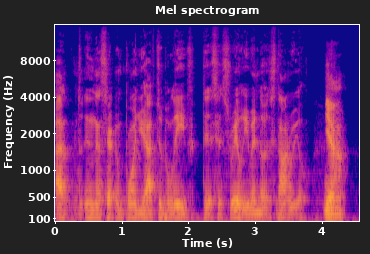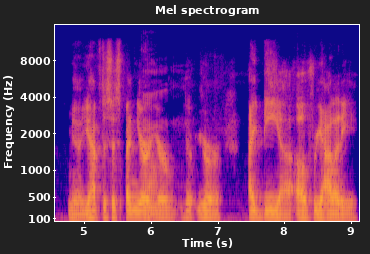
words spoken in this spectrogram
at in a certain point, you have to believe this is real, even though it's not real. Yeah, yeah. You have to suspend your your Um, your idea of reality.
